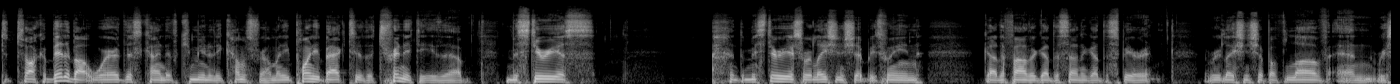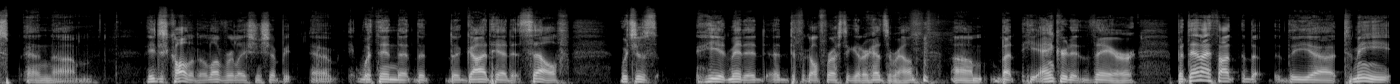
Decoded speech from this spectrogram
to talk a bit about where this kind of community comes from, and he pointed back to the Trinity, the mysterious, the mysterious relationship between God the Father, God the Son, and God the Spirit, a relationship of love and and um, he just called it a love relationship uh, within the, the the Godhead itself, which is he admitted uh, difficult for us to get our heads around, um, but he anchored it there. But then I thought the, the uh, to me,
